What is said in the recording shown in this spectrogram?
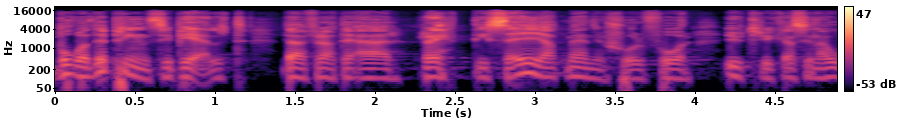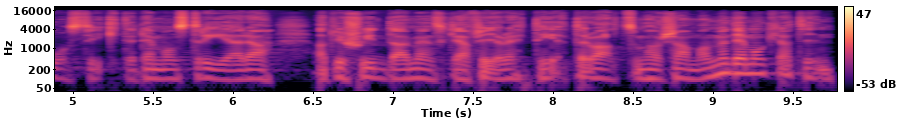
både principiellt därför att det är rätt i sig att människor får uttrycka sina åsikter, demonstrera, att vi skyddar mänskliga fri och rättigheter och allt som hör samman med demokratin.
